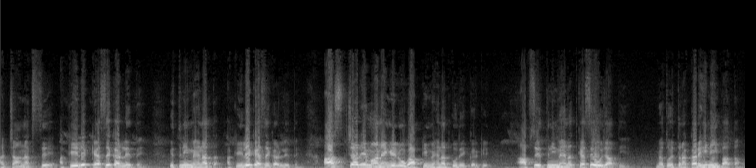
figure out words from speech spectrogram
अचानक से अकेले कैसे कर लेते हैं? इतनी मेहनत अकेले कैसे कर लेते हैं? आश्चर्य मानेंगे लोग आपकी मेहनत को देख करके। आपसे इतनी मेहनत कैसे हो जाती है? मैं तो इतना कर ही नहीं पाता हूँ।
